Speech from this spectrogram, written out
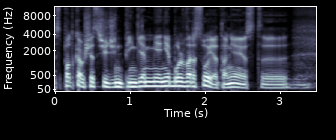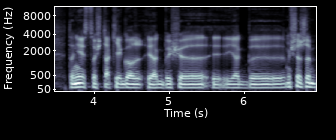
spotkał się z Xi Jinpingiem mnie nie bulwersuje. To nie jest, mhm. to nie jest coś takiego, jakby się, jakby, myślę, że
